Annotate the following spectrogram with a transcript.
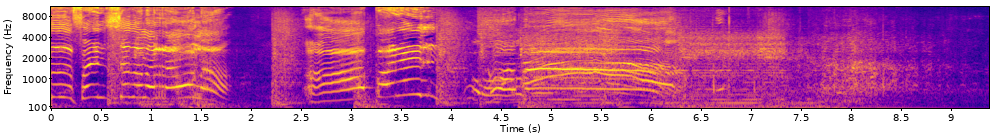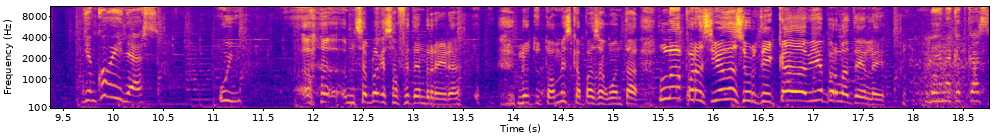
de Defensa de la Rahola! Aparell! Home! I en Cubilles? Ui, em sembla que s'ha fet enrere. No tothom és capaç d'aguantar la pressió de sortir cada dia per la tele. Bé, en aquest cas,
